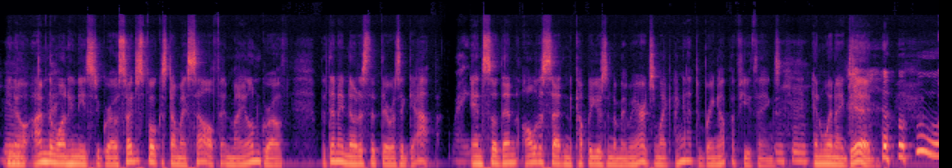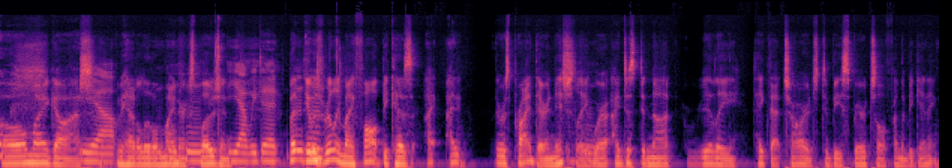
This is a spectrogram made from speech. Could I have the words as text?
You Mm-hmm. know, I'm the one who needs to grow. So I just focused on myself and my own growth. But then I noticed that there was a gap. Right. And so then all of a sudden, a couple of years into my marriage, I'm like, I'm going to have to bring up a few things. And when I did, oh my gosh, Mm-hmm. Yeah. we had a little minor explosion. yeah, we did. But it was really my fault because I, I there was pride there initially Mm-hmm. where I just did not really take that charge to be spiritual from the beginning.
